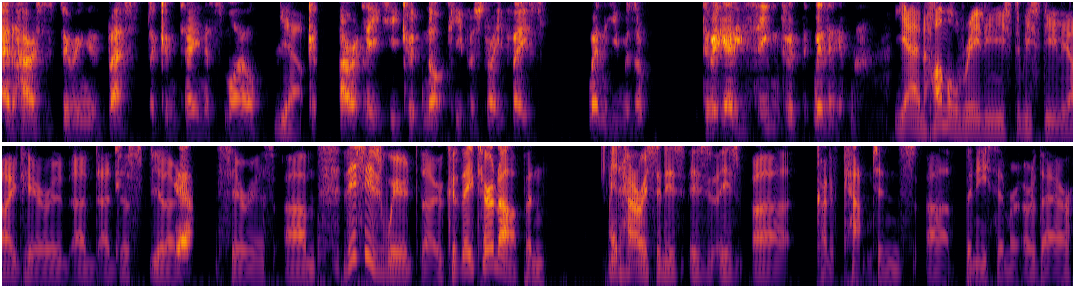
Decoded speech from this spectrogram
Ed Harris is doing his best to contain a smile Yeah, because apparently he could not keep a straight face when he was uh, doing any scenes with with him. yeah, and Hummel really needs to be steely eyed here and, and and just you know Yeah. serious. Um, this is weird though because they turn up and Ed Harris and his his his uh kind of captains uh beneath him are, are there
